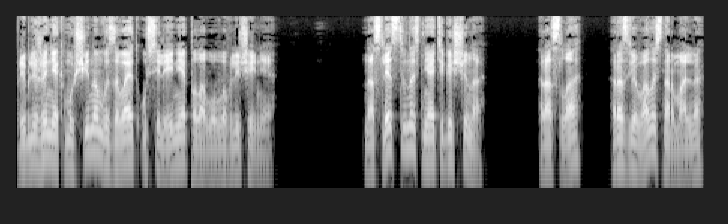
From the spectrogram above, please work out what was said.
Приближение к мужчинам вызывает усиление полового влечения. Наследственность не отягощена. Росла, развивалась нормально,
